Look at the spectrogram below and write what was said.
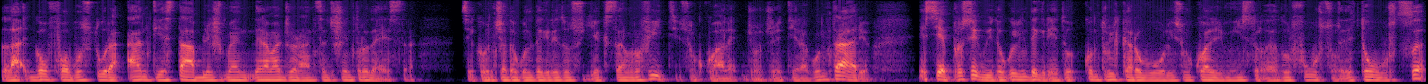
la goffa postura anti-establishment della maggioranza di centrodestra. Si è cominciato col decreto sugli extraprofitti, sul quale Giorgetti era contrario, e si è proseguito con il decreto contro il caro voli, sul quale il ministro dato Furso, detto URSS,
